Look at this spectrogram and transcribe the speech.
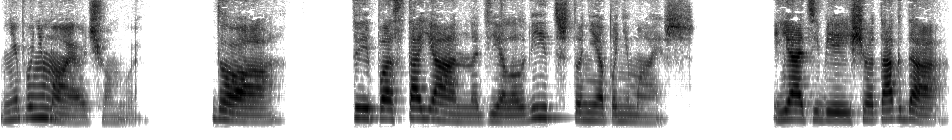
Не понимаю, о чем вы. Да, ты постоянно делал вид, что не понимаешь. Я тебе еще тогда,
